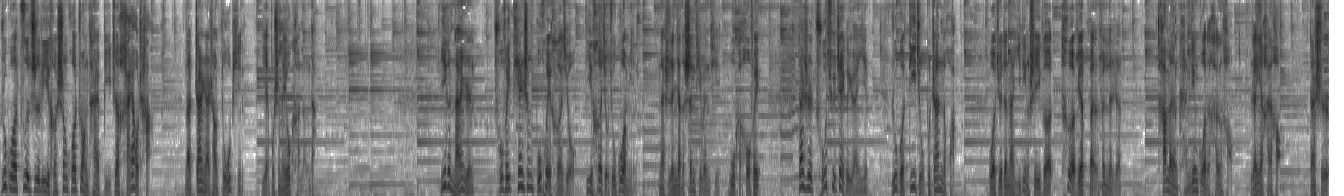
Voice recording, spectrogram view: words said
如果自制力和生活状态比这还要差，那沾染上毒品也不是没有可能的。一个男人，除非天生不会喝酒，一喝酒就过敏。那是人家的身体问题，无可厚非。但是除去这个原因，如果滴酒不沾的话，我觉得那一定是一个特别本分的人。他们肯定过得很好，人也很好，但是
